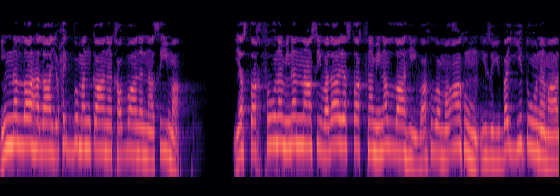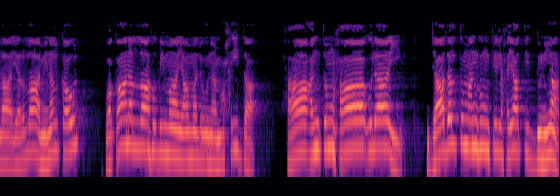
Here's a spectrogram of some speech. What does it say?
إن الله لا يحب من كان خوانا نسيما يستخفون من الناس ولا يستخفون من الله وهو معهم إذ يبيتون ما لا يرضى من القول وكان الله بما يعملون محيطا. ها أنتم هؤلاء جادلتم عنهم في الحياة الدنيا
